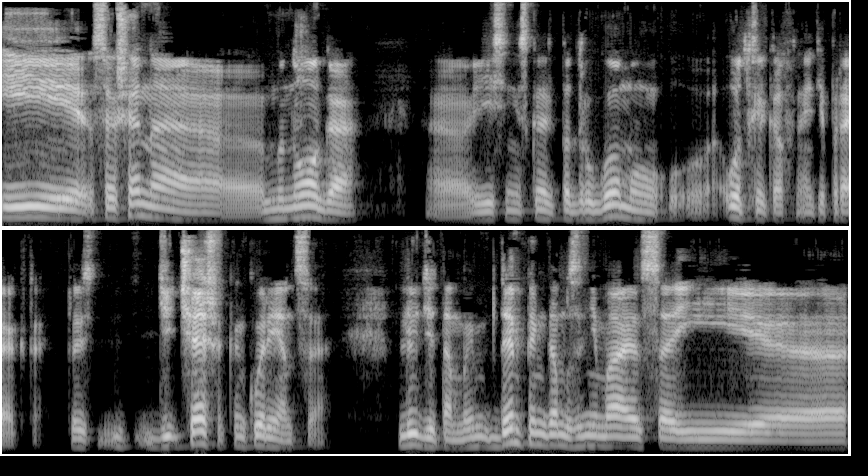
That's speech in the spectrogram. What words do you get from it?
и совершенно много Э, если не сказать по-другому, откликов на эти проекты. То есть дичайшая конкуренция. Люди там демпингом занимаются, и э,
